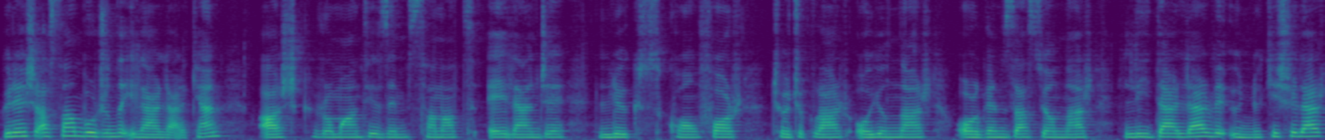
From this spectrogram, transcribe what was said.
Güneş Aslan Burcu'nda ilerlerken aşk, romantizm, sanat, eğlence, lüks, konfor, çocuklar, oyunlar, organizasyonlar, liderler ve ünlü kişiler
